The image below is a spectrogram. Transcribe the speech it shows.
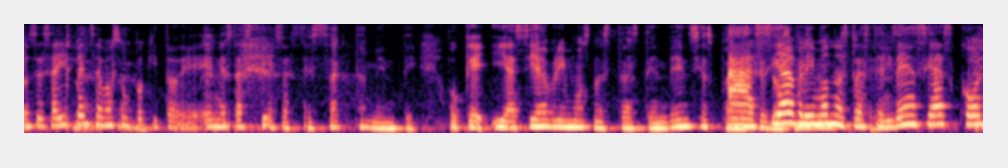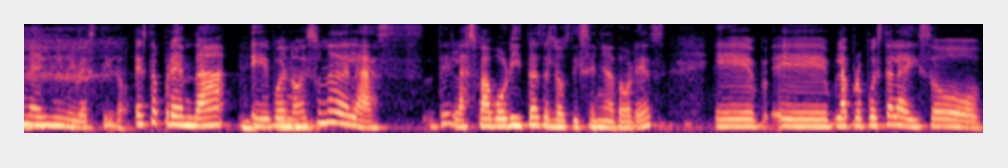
Entonces, ahí Claro, pensemos un poquito de, en estas piezas. Exactamente. Ok, y así abrimos nuestras tendencias para Así este abrimos nuestras 2023. tendencias con el mini vestido. Esta prenda, eh, bueno, es una de las, de las favoritas de los diseñadores. Eh, eh, la propuesta la hizo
